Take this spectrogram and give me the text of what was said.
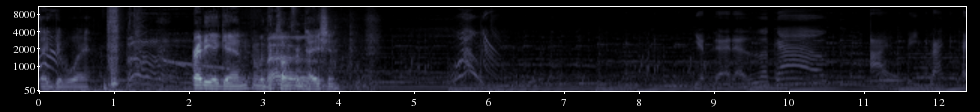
dead giveaway. Freddi again with the Whoa. confrontation. You better look out. I'll be back to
